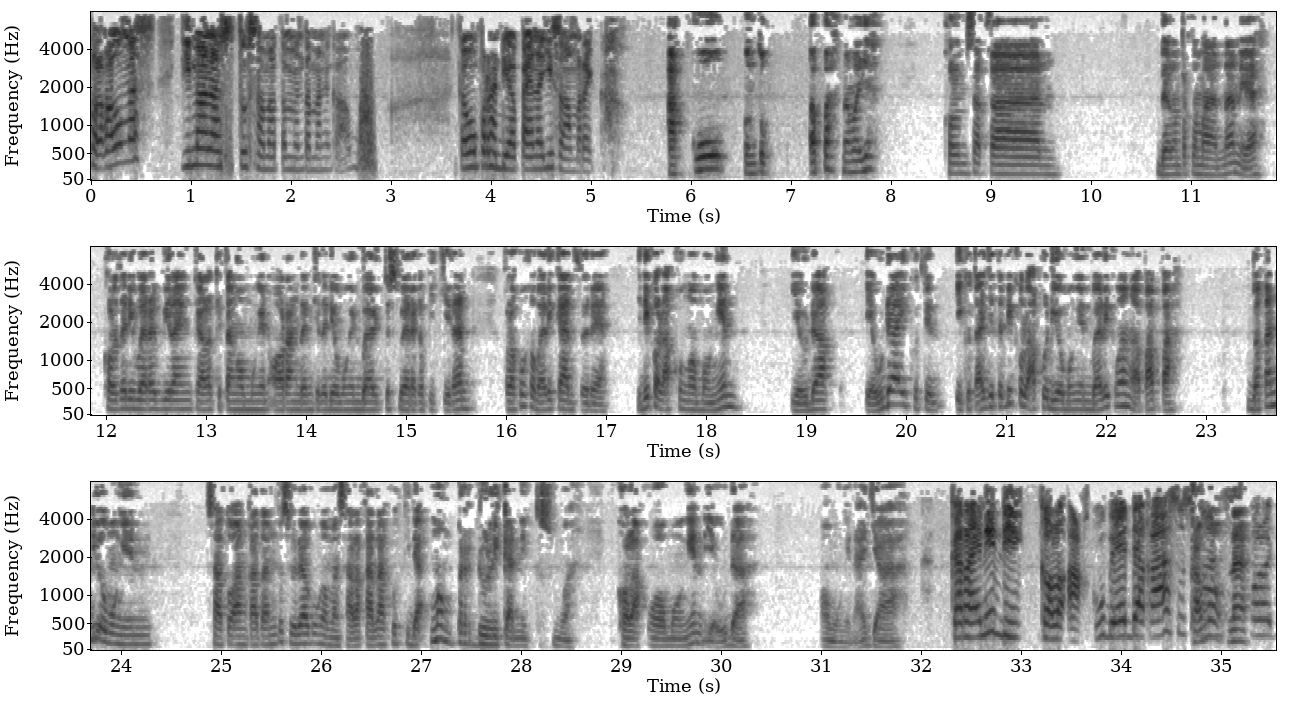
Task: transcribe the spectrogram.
Kalau kamu mas, gimana tuh sama teman-teman kamu? Kamu pernah diapain aja sama mereka? Aku untuk apa namanya? Kalau misalkan dalam pertemanan ya, kalau tadi Bara bilang kalau kita ngomongin orang dan kita diomongin balik terus Bara kepikiran, kalau aku kebalikan sebenarnya. Jadi kalau aku ngomongin ya udah ya udah ikutin ikut aja tapi kalau aku diomongin balik mah nggak apa-apa. Bahkan diomongin satu angkatan pun sudah aku nggak masalah karena aku tidak memperdulikan itu semua. Kalau aku ngomongin ya udah ngomongin aja. Karena ini di kalau aku beda kasus. Kamu- Mas. nah, kalau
